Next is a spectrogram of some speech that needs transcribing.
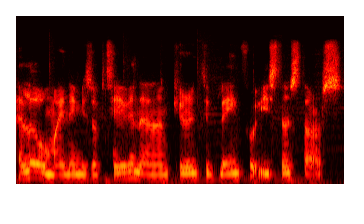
Hello, my name is Octavian and I'm currently playing for Eastern Stars.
